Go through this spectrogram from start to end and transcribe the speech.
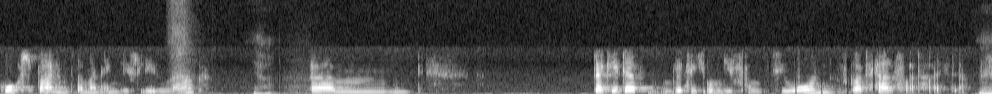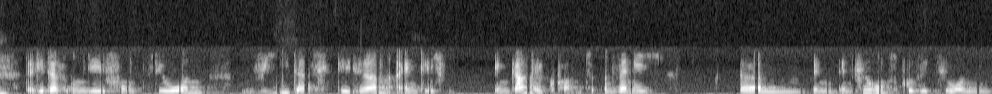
Hochspannend, wenn man Englisch lesen mag. Ja. Ähm, da geht es wirklich um die Funktion, Scott Halford heißt er, mhm. da geht es um die Funktion, wie das Gehirn eigentlich in Gange kommt. Und wenn ich ähm, in, in, Führungspositionen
